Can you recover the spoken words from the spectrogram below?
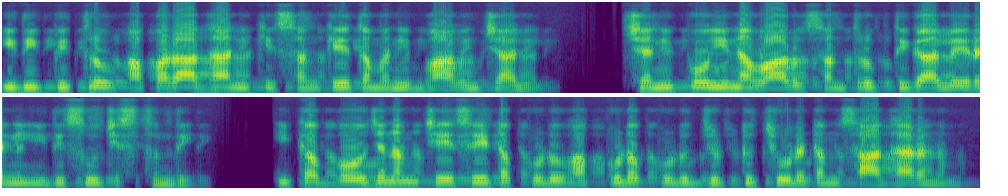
ఇది పితృ అపరాధానికి సంకేతమని భావించాలి. చనిపోయిన వారు సంతృప్తిగా లేరని ఇది సూచిస్తుంది. ఇక భోజనం చేసేటప్పుడు అప్పుడప్పుడు జుట్టు చూడటం సాధారణం.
